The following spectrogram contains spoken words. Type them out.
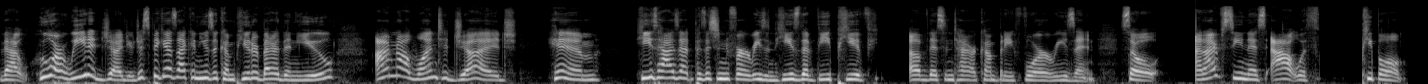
that who are we to judge you? Just because I can use a computer better than you, I'm not one to judge him. He has that position for a reason. He's the VP of of this entire company for a reason. So, and I've seen this out with people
